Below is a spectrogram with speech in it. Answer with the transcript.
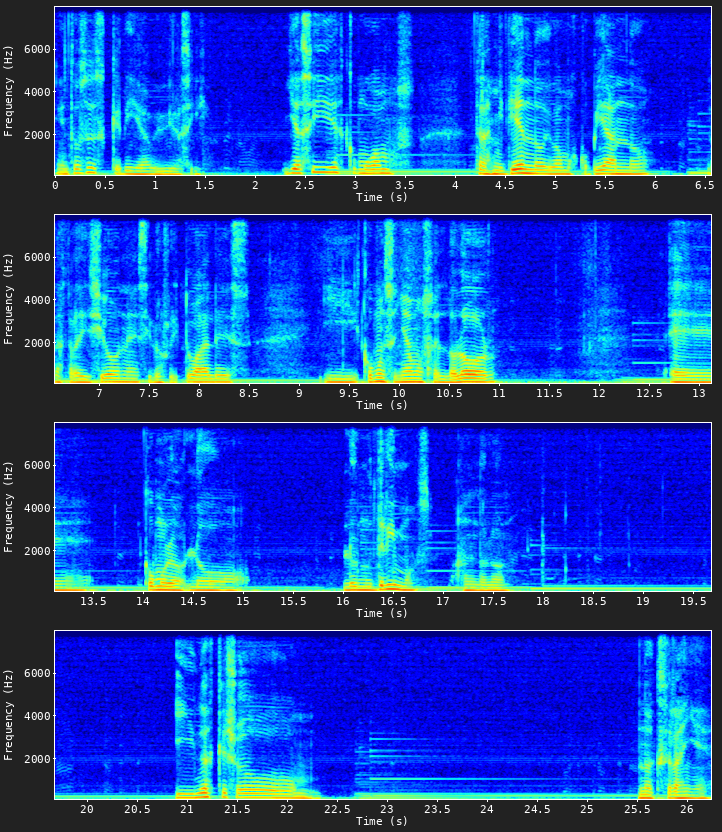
Entonces quería vivir así. Y así es como vamos transmitiendo y vamos copiando las tradiciones y los rituales y cómo enseñamos el dolor, eh, cómo lo, lo nutrimos al dolor. Y no es que yo no extrañe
